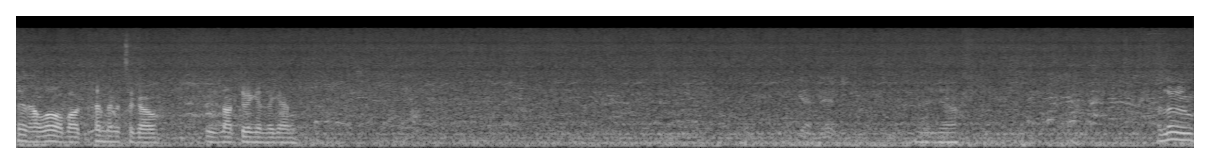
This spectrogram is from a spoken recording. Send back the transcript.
said hello about 10 minutes ago. He's not doing it again. There. Hello.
